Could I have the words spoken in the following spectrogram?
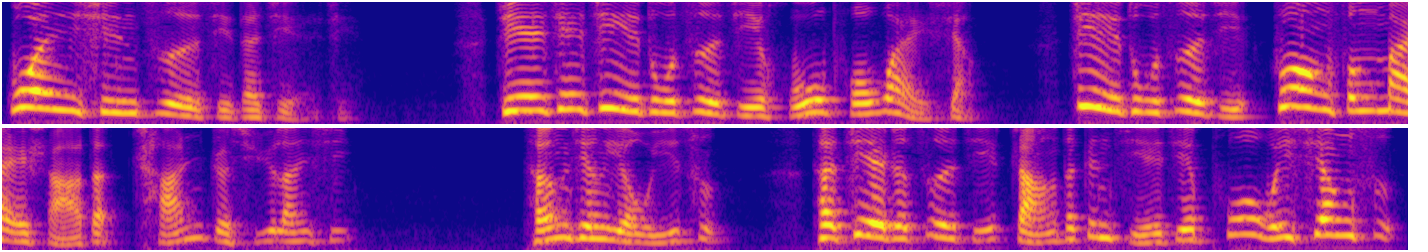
关心自己的姐姐。姐姐嫉妒自己活泼外向。嫉妒自己装疯卖傻的缠着徐兰溪。曾经有一次，她借着自己长得跟姐姐颇为相似，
